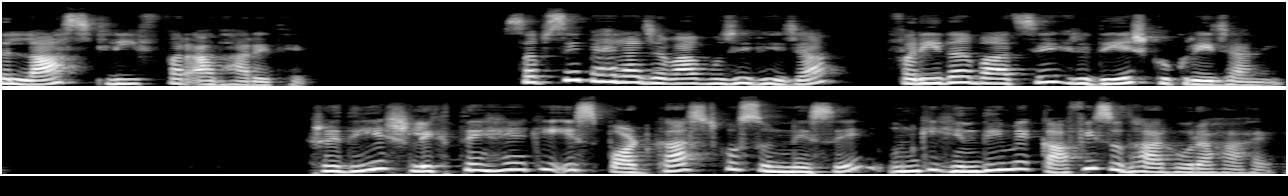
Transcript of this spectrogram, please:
द लास्ट लीफ पर आधारित है। सबसे पहला जवाब मुझे भेजा फरीदाबाद से हृदय कुकरेजा ने हृदय लिखते हैं कि इस पॉडकास्ट को सुनने से उनकी हिंदी में काफ़ी सुधार हो रहा है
